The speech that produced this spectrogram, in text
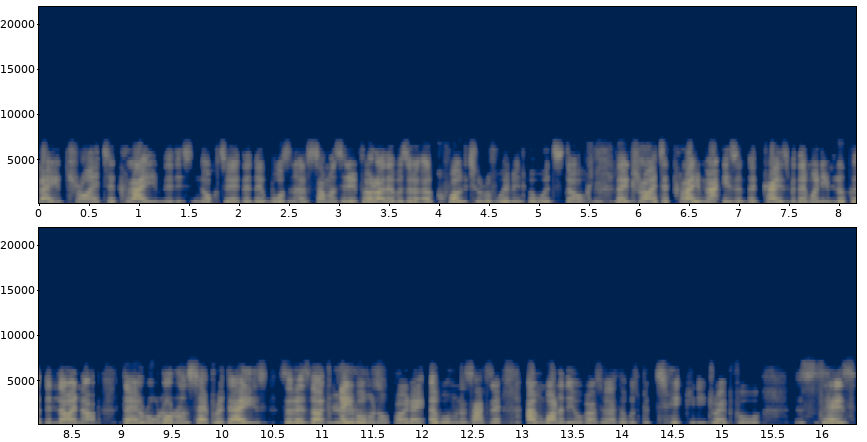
they try to claim that it's not it that there wasn't a, someone said it felt like there was a, a quota of women at woodstock mm-hmm. they try to claim that isn't the case but then when you look at the lineup they're all on on separate days. So there's like a woman on friday a woman on saturday. And one of the organisers who i thought was particularly dreadful says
